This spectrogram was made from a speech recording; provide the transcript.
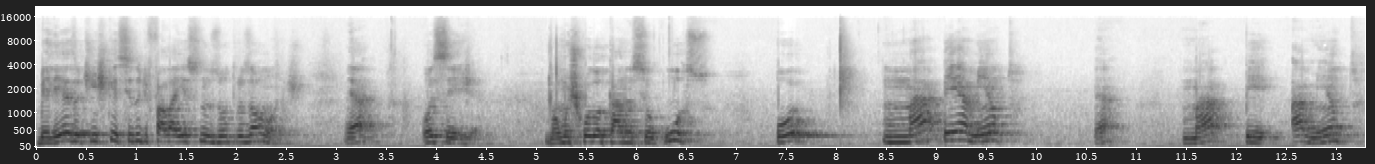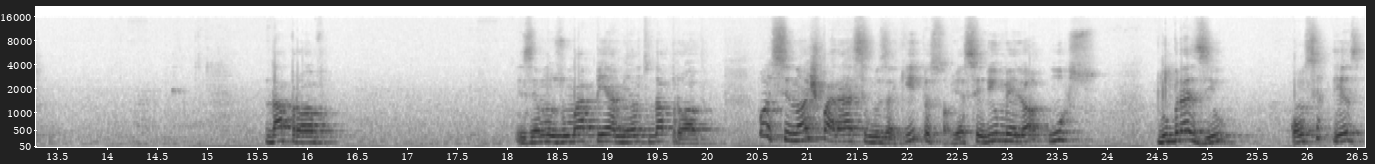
Beleza? Eu tinha esquecido de falar isso nos outros alunos. Né? Ou seja, vamos colocar no seu curso o mapeamento. Né? Mapeamento da prova. Fizemos um mapeamento da prova. Pô, se nós parássemos aqui, pessoal, já seria o melhor curso do Brasil, com certeza.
